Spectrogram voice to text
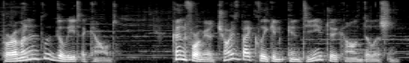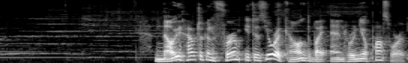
Permanently delete account. Confirm your choice by clicking Continue to account deletion. Now you have to confirm it is your account by entering your password.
